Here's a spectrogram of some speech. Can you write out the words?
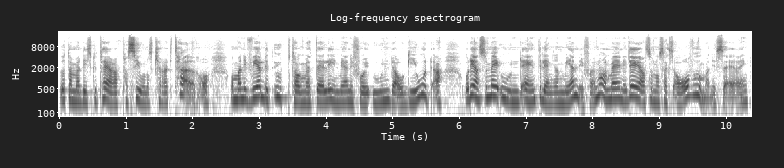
utan man diskuterar personers karaktärer. Och man är väldigt upptagen med att dela in människor i onda och goda. Och den som är ond är inte längre en människa i någon mening. Det är alltså någon slags avhumanisering.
